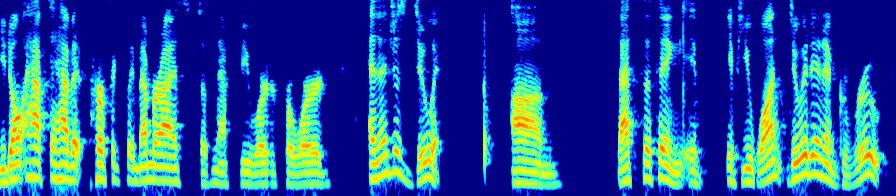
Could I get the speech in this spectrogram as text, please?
You don't have to have it perfectly memorized. It doesn't have to be word for word. And then just do it. Um, that's the thing. If if you want, do it in a group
